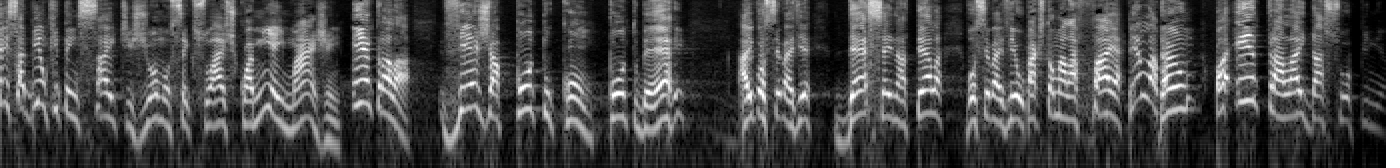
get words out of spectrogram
Vocês sabiam que tem sites de homossexuais com a minha imagem? Entra lá, veja.com.br. Aí você vai ver, desce aí na tela, você vai ver o Pastor Malafaia peladão. Ó, entra lá e dá a sua opinião.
